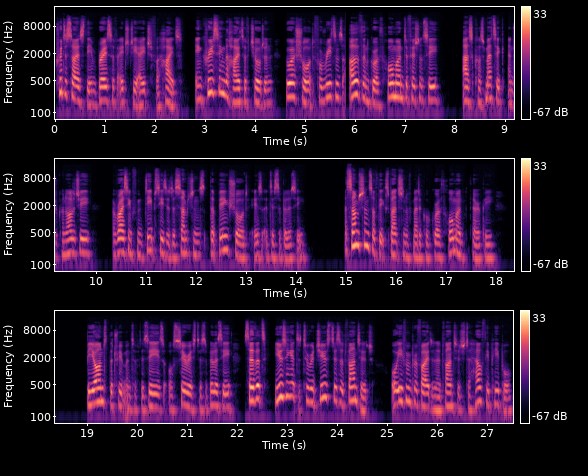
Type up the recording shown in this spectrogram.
criticized the embrace of HGH for height, increasing the height of children who are short for reasons other than growth hormone deficiency, as cosmetic endocrinology, arising from deep seated assumptions that being short is a disability. Assumptions of the expansion of medical growth hormone therapy beyond the treatment of disease or serious disability so that using it to reduce disadvantage or even provide an advantage to healthy people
